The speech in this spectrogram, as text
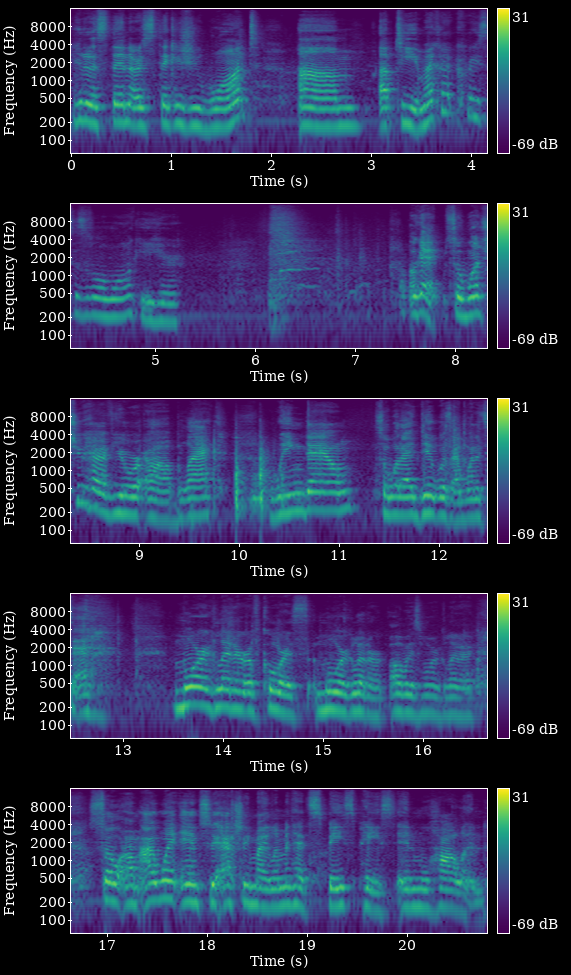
You can do as thin or as thick as you want. Um, up to you. My cut crease is a little wonky here. Okay, so once you have your uh, black wing down, so what I did was I wanted to add more glitter, of course. More glitter. Always more glitter. So um, I went into actually my Lemonhead Space Paste in Mulholland.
